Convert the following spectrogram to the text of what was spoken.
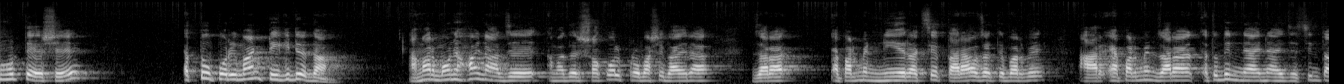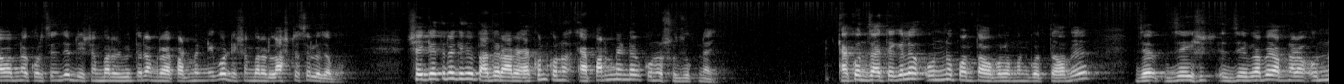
মুহূর্তে এসে এত পরিমাণ টিকিটের দাম। আমার মনে হয় না যে আমাদের সকল প্রবাসী ভাইরা যারা অ্যাপার্টমেন্ট নিয়ে রাখছে তারাও যেতে পারবে। আর অ্যাপার্টমেন্ট যারা এতদিন নেয় নাই যে চিন্তা ভাবনা করছেন যে ডিসেম্বরের ভিতরে আমরা অ্যাপার্টমেন্ট নিব, ডিসেম্বরের লাস্টে চলে যাব। সেই ক্ষেত্রে কিন্তু তাদের আর এখন কোনো অ্যাপার্টমেন্টের কোনো সুযোগ নাই। এখন যাইতে গেলে অন্য পন্থা অবলম্বন করতে হবে। যে যেভাবে আপনারা অন্য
